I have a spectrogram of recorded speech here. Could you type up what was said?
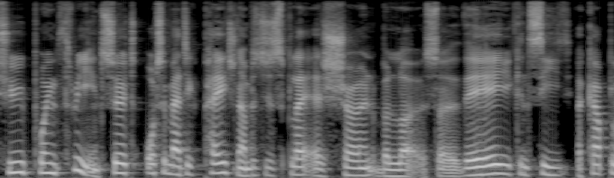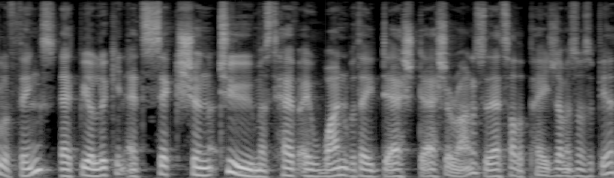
2.3 insert automatic page numbers to display as shown below. So there you can see a couple of things that we are looking at. Section 2 must have a 1 with a dash dash around it. So that's how the page numbers must appear.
